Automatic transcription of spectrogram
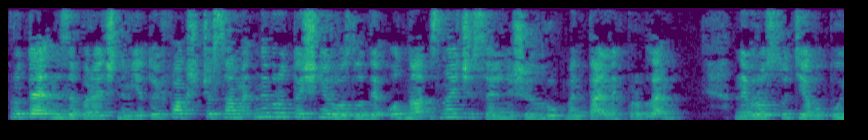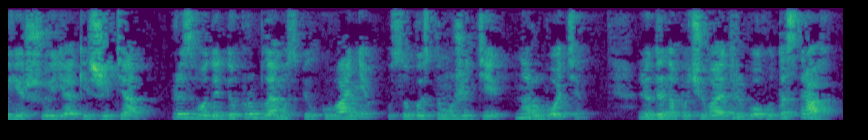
Проте незаперечним є той факт, що саме невротичні розлади одна з найчисельніших груп ментальних проблем. Невроз суттєво погіршує якість життя, призводить до проблем у спілкуванні, особистому житті, на роботі. Людина почуває тривогу та страх,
